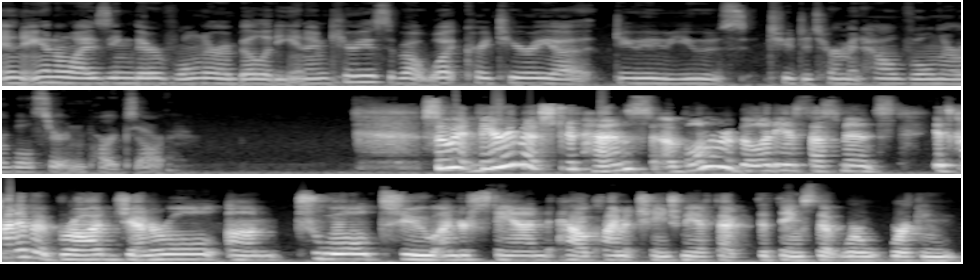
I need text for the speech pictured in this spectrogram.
and analyzing their vulnerability, and I'm curious about what criteria do you use to determine how vulnerable certain parks are? So it very much depends. Uh, vulnerability assessments, it's kind of a broad general um, tool to understand how climate change may affect the things that we're working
